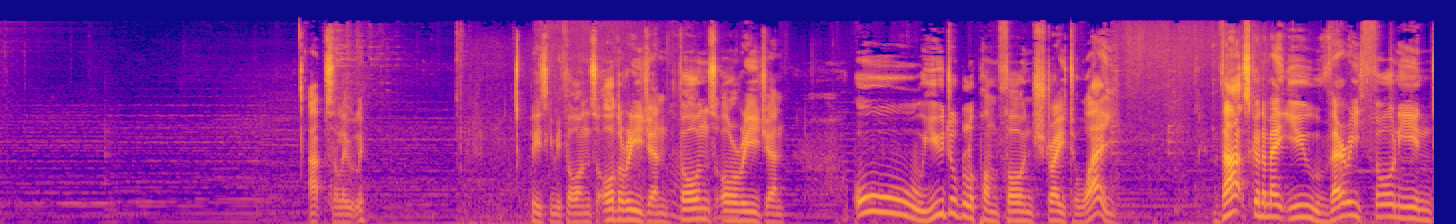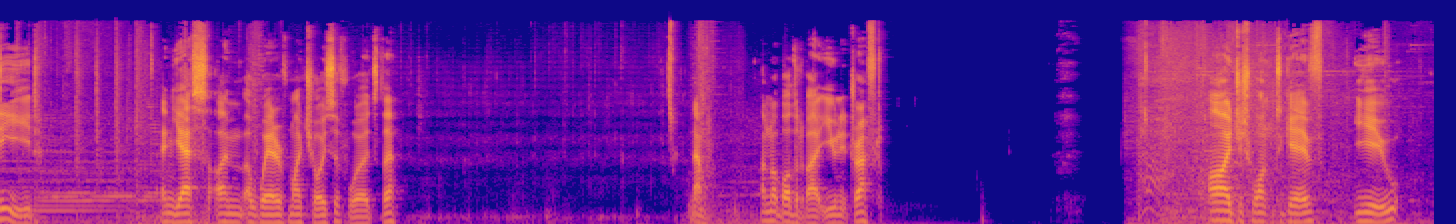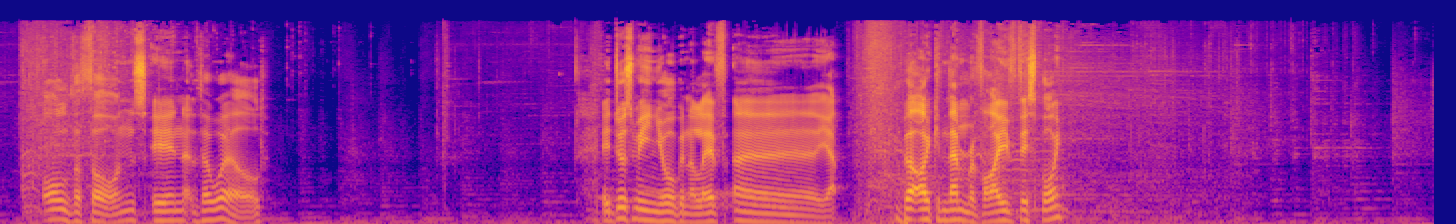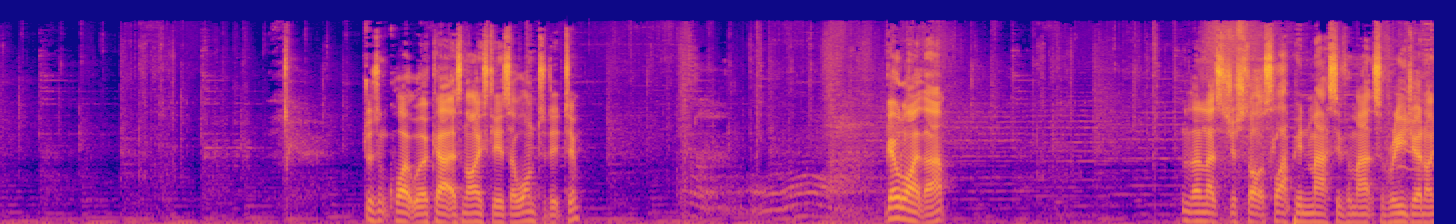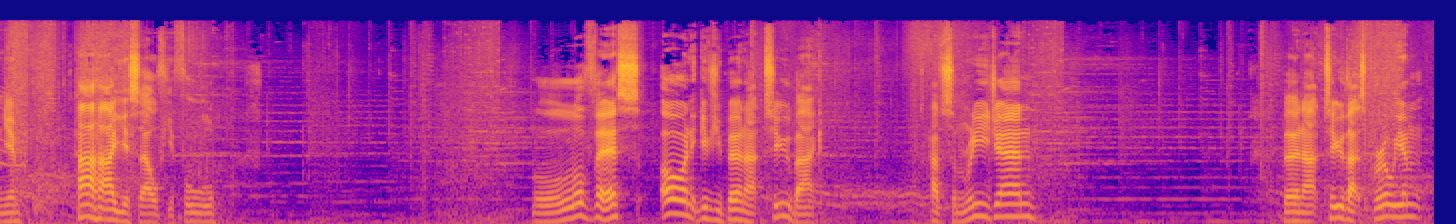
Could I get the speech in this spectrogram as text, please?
Absolutely. Please give me thorns or the regen. Oh. Thorns or regen. Oh, you double up on thorns straight away. That's going to make you very thorny indeed. And yes, I'm aware of my choice of words there. Now, I'm not bothered about unit draft. I just want to give you all the thorns in the world. It does mean you're going to live. Uh, yeah. But I can then revive this boy. Doesn't quite work out as nicely as I wanted it to. Go like that. And then let's just start slapping massive amounts of regen on you. Haha, yourself, you fool. Love this. Oh, and it gives you Burnout 2 back. Have some regen. Burnout 2, that's brilliant.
